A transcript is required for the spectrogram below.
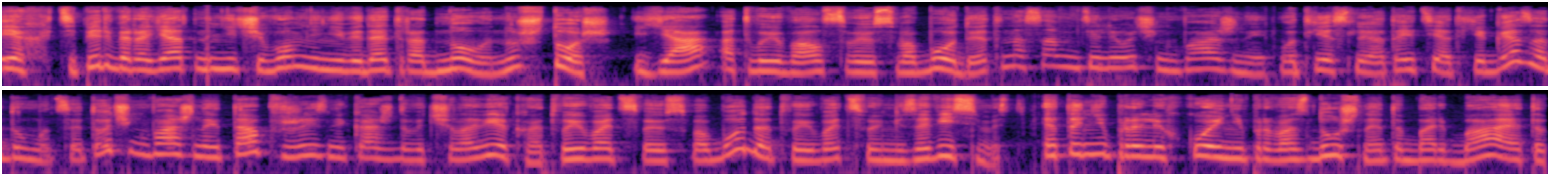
Эх, теперь, вероятно, ничего мне не видать родного. Ну что ж, я отвоевал свою свободу. Это на самом деле очень важный. Вот если отойти от ЕГЭ задуматься, это очень важный этап в жизни каждого человека. Отвоевать свою свободу, отвоевать свою независимость. Это не про легко и не про воздушно, это борьба, это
